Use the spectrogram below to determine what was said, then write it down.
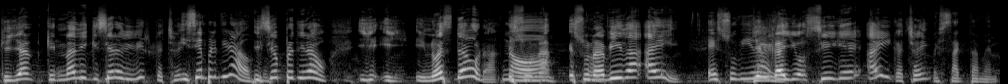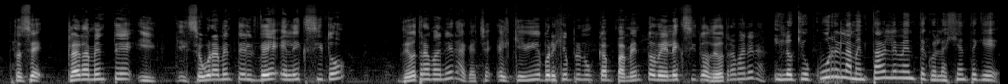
ya que nadie quisiera vivir, ¿cachai? Y siempre tirado. Y siempre tirado. Y, y, no es de ahora. No, es una, es una vida ahí. Es su vida. Y el gallo sigue ahí, ¿cachai? Exactamente. Entonces, claramente, y, y seguramente él ve el éxito de otra manera, ¿cachai? El que vive, por ejemplo, en un campamento ve el éxito de otra manera. Y lo que ocurre lamentablemente con la gente que,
